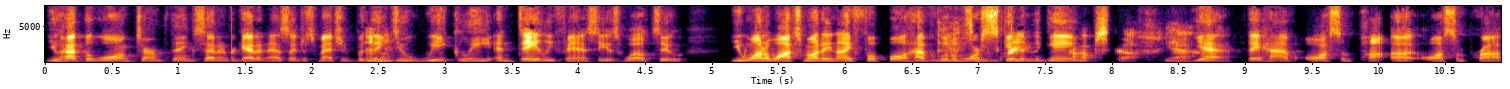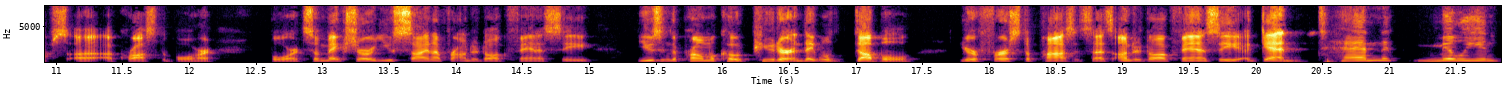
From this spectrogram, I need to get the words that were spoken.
you have the long term thing, set and forget it, as I just mentioned, but mm-hmm. they do weekly and daily fantasy as well, too. You want to watch Monday Night Football, have a little more skin in the game. Prop stuff, yeah, yeah. They have awesome, po- uh, awesome props uh, across the board. Board. So make sure you sign up for Underdog Fantasy using the promo code Pewter, and they will double your first deposit. So that's Underdog Fantasy. Again, $10 million.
